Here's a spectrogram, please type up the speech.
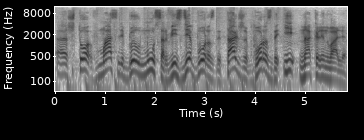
э, что в масле был мусор, везде борозды, также борозды и на коленвале.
